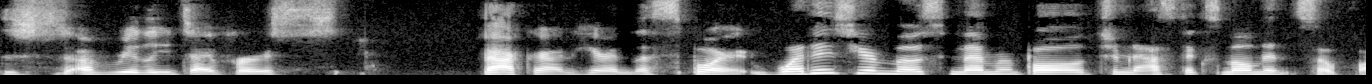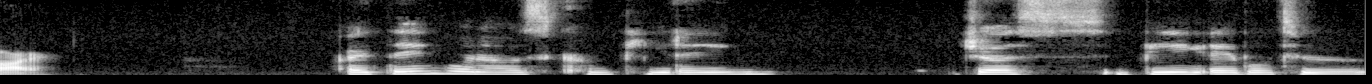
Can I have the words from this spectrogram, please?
this a really diverse background here in the sport. What is your most memorable gymnastics moment so far? I think when I was competing, just being able to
